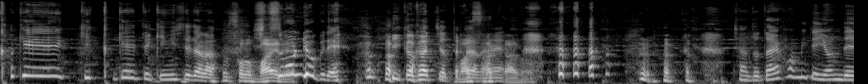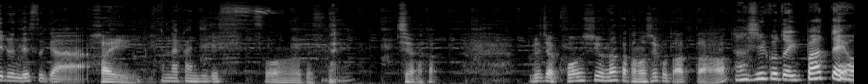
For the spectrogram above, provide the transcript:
かけ、きっかけって気にしてたら、その前で質問力で 引っかかっちゃったかまらね。ちゃんと台本見て読んでいるんですが、はいこんな感じです。そうですねじゃあルちゃん今週なんか楽しいことあった？楽しいこといっぱいあったよ。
